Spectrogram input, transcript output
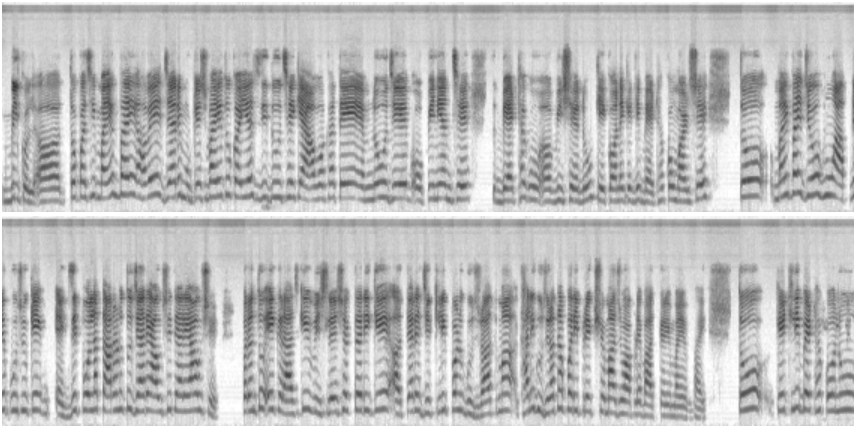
બિલકુલ. તો પછી મયંકભાઈ, હવે જ્યારે મુકેશભાઈએ તો કહી જ દીધું છે કે આ વખતે એમનું જે ઓપિનિયન છે, બેઠક વિશેનું કે કોને કેટલી બેઠકો મળશે. તો મયંકભાઈ, જો હું આપને પૂછું કે એક્ઝિટ પોલના તારણો તો જ્યારે આવશે ત્યારે આવશે. પરંતુ એક રાજકીય વિશ્લેષક તરીકે અત્યારે જેટલી પણ ગુજરાતમાં, ખાલી ગુજરાતના પરિપ્રેક્ષ્યમાં જો આપણે વાત કરીએ મયંકભાઈ તો કેટલી બેઠકોનું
